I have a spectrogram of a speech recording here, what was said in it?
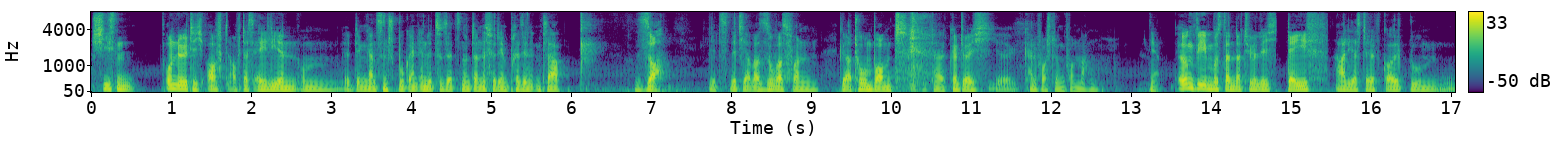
schießen unnötig oft auf das Alien, um äh, dem ganzen Spuk ein Ende zu setzen. Und dann ist für den Präsidenten klar, so, jetzt wird hier aber sowas von geatombombt. Da könnt ihr euch äh, keine Vorstellung von machen. Ja. Irgendwie muss dann natürlich Dave, alias Dave Goldblum,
